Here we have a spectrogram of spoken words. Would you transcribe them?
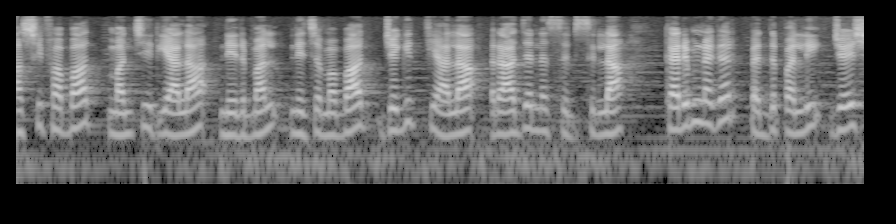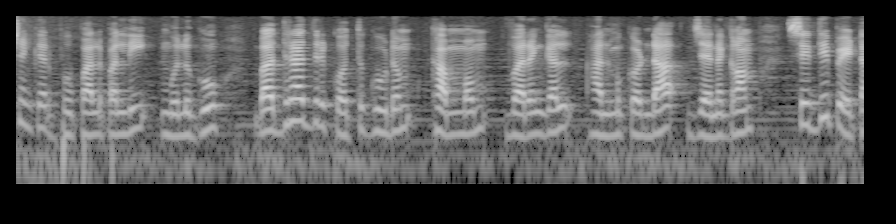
ఆసిఫాబాద్ మంచిర్యాల నిర్మల్ నిజామాబాద్ జగిత్యాల రాజన్న సిరిసిల్ల కరీంనగర్ పెద్దపల్లి జయశంకర్ భూపాలపల్లి ములుగు భద్రాద్రి కొత్తగూడెం ఖమ్మం వరంగల్ హన్మకొండ జనగాం సిద్దిపేట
